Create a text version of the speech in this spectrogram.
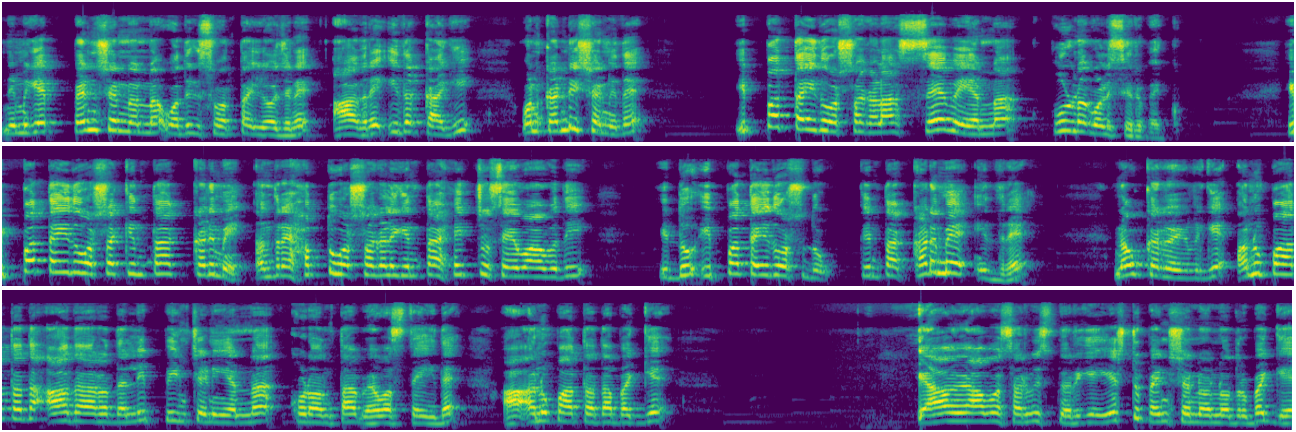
ನಿಮಗೆ ಪೆನ್ಷನನ್ನು ಒದಗಿಸುವಂಥ ಯೋಜನೆ. ಆದರೆ ಇದಕ್ಕಾಗಿ ಒಂದು ಕಂಡೀಷನ್ ಇದೆ. ಇಪ್ಪತ್ತೈದು ವರ್ಷಗಳ ಸೇವೆಯನ್ನು ಪೂರ್ಣಗೊಳಿಸಿರಬೇಕು. ಇಪ್ಪತ್ತೈದು ವರ್ಷಕ್ಕಿಂತ ಕಡಿಮೆ, ಅಂದರೆ ಹತ್ತು ವರ್ಷಗಳಿಗಿಂತ ಹೆಚ್ಚು ಸೇವಾವಧಿ ಇದ್ದು ಇಪ್ಪತ್ತೈದು ವರ್ಷದಕ್ಕಿಂತ ಕಡಿಮೆ ಇದ್ದರೆ ನೌಕರರಿಗೆ ಅನುಪಾತದ ಆಧಾರದಲ್ಲಿ ಪಿಂಚಣಿಯನ್ನು ಕೊಡುವಂಥ ವ್ಯವಸ್ಥೆ ಇದೆ. ಆ ಅನುಪಾತದ ಬಗ್ಗೆ ಯಾವ ಯಾವ ಸರ್ವಿಸ್ನವರಿಗೆ ಎಷ್ಟು ಪೆನ್ಷನ್ ಅನ್ನೋದ್ರ ಬಗ್ಗೆ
